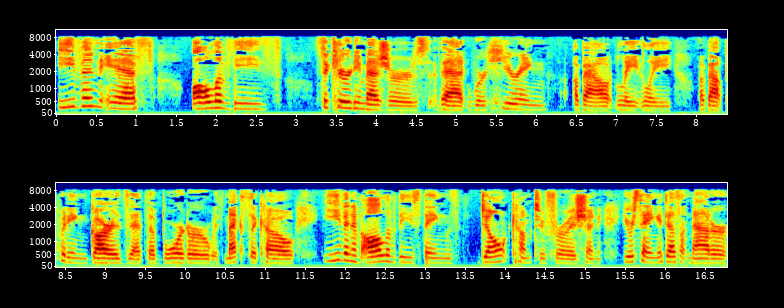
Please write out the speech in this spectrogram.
Even if all of these security measures that we're hearing about lately about putting guards at the border with Mexico, even if all of these things don't come to fruition, you're saying it doesn't matter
